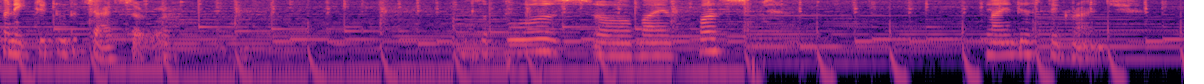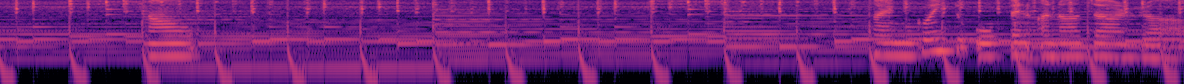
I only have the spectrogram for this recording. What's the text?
Connected to the chat server. Suppose uh, my first client is TechRanch. Now I'm going to open another uh,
